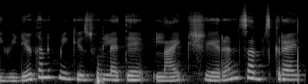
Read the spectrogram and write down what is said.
ఈ వీడియో కనుక మీకు యూస్ఫుల్ అయితే లైక్ షేర్ అండ్ సబ్స్క్రైబ్.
